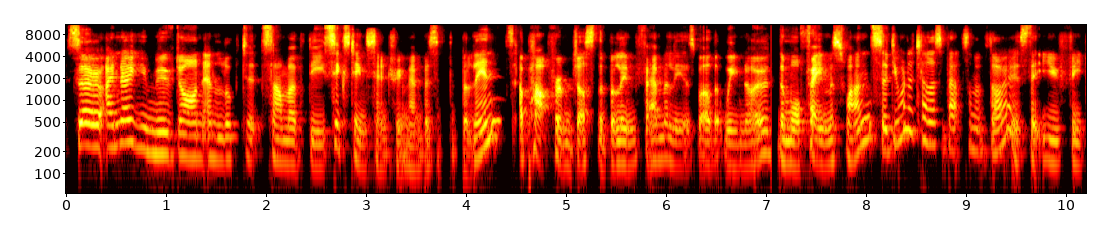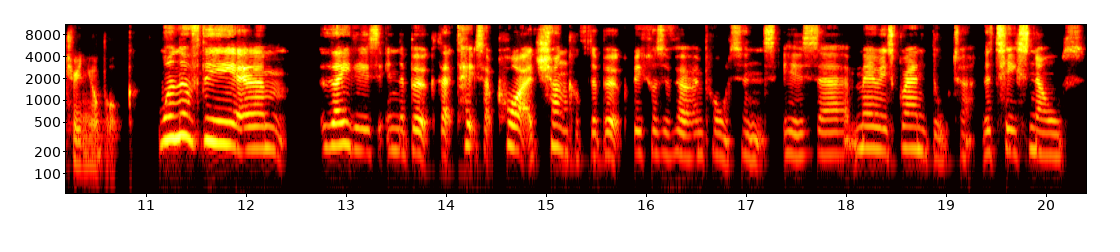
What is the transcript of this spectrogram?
so I know you moved on and looked at some of the 16th century members of the Boleyns, apart from just the Boleyn family as well that we know, the more famous ones. So do you want to tell us about some of those that you feature in your book? One of the um, ladies in the book that takes up quite a chunk of the book because of her importance is uh, Mary's granddaughter, Lettice Knollys.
